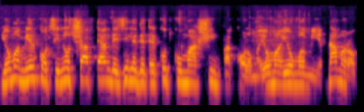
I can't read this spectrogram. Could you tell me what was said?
eu mă mir că o ținut șapte ani de zile de trecut cu mașini pe acolo. Mă. Eu, mă, eu mă mir. Da, mă rog.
